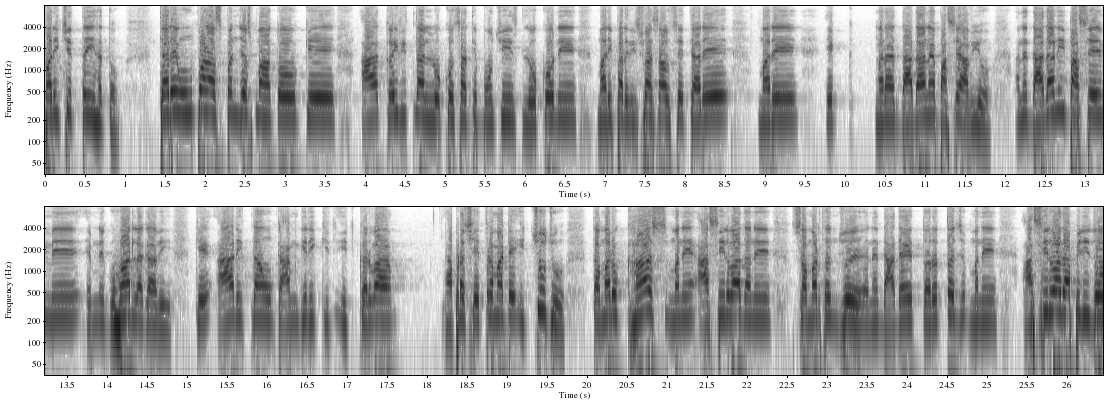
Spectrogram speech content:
પરિચિત નહીં હતો. ત્યારે હું પણ અસપંજસમાં હતો કે આ કઈ રીતના લોકો સાથે પહોંચીશ, લોકોને મારી પર વિશ્વાસ આવશે. ત્યારે મારે એક મારા દાદાના પાસે આવ્યો અને દાદાની પાસે મેં એમને ગુહાર લગાવી કે આ રીતના હું કામગીરી કરવા આપણા ક્ષેત્ર માટે ઈચ્છું છું. તમારું ખાસ મને આશીર્વાદ અને સમર્થન જોઈએ અને દાદાએ તરત જ મને આશીર્વાદ આપી દીધો.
